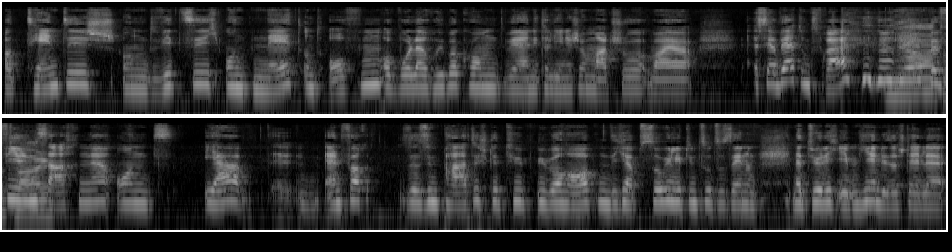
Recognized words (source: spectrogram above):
authentisch und witzig und nett und offen, obwohl er rüberkommt wie ein italienischer Macho, war er sehr wertungsfrei ja, bei vielen Sachen. Und ja, äh, einfach der sympathischste Typ überhaupt und ich habe so geliebt, ihm zuzusehen und natürlich eben hier an dieser Stelle,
